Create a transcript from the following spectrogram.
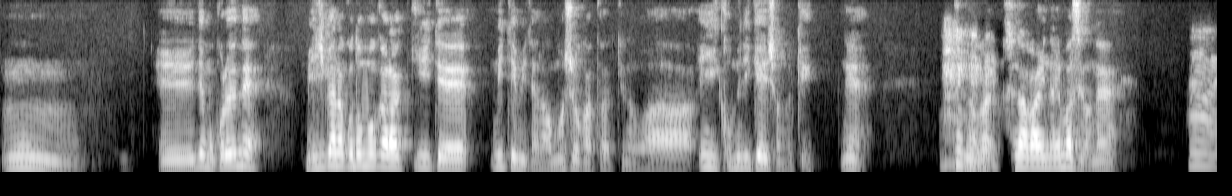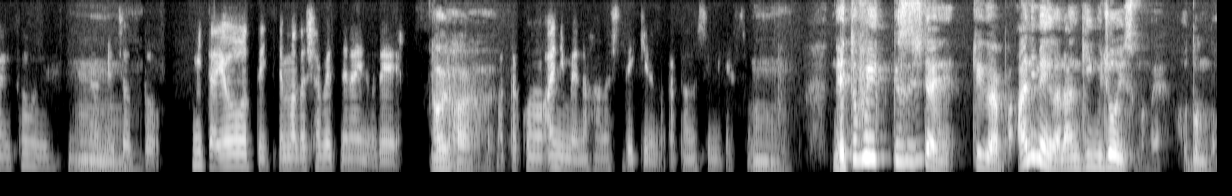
うん。えーでもこれね、身近な子供から聞いて見てみたら面白かったっていうのは、いいコミュニケーションのけ、ね、つなが つながりになりますよね。はい、そうですね。うんなんでちょっと、見たよって言ってまだ喋ってないので、はいはいはい。またこのアニメの話できるのが楽しみです。うん。ネットフリックス自体、結構やっぱアニメがランキング上位ですもんね、ほとんど。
